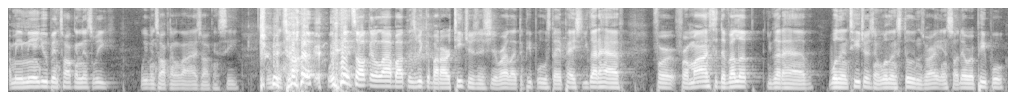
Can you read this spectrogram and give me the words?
I mean, me and you've been talking this week. We've been talking a lot, as y'all can see. We've been, talk, we've been talking a lot about this week about our teachers and shit, right? Like the people who stay patient. You got to have for for minds to develop. You got to have willing teachers and willing students, right? And so there were people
